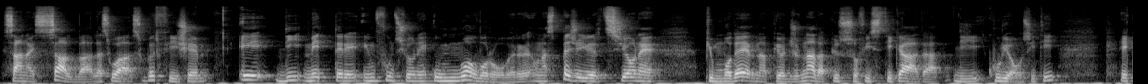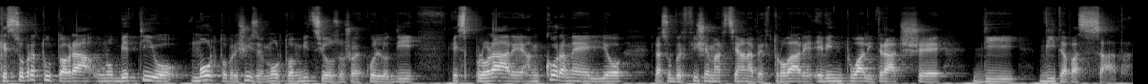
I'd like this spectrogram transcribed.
sana e salva la sua superficie e di mettere in funzione un nuovo rover, una specie di versione più moderna, più aggiornata, più sofisticata di Curiosity e che soprattutto avrà un obiettivo molto preciso e molto ambizioso, cioè quello di esplorare ancora meglio la superficie marziana per trovare eventuali tracce di vita passata.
